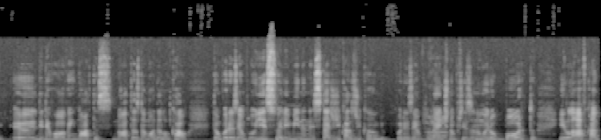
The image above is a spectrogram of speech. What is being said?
uh, lhe devolvem notas, notas da moeda local. Então, por exemplo, isso elimina a necessidade de casa de câmbio, por exemplo. Ah, né? A gente não precisa num uhum. aeroporto ir lá ficar.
